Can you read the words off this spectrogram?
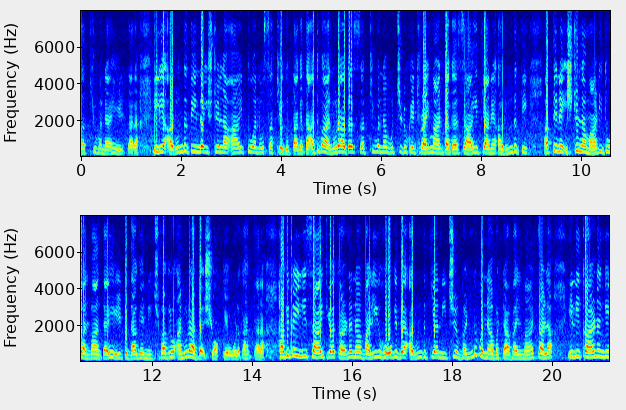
ಸತ್ಯವನ್ನು ಹೇಳ್ತಾರೆ. ಇಲ್ಲಿ ಅರುಂಧತಿಯಿಂದ ಇಷ್ಟೆಲ್ಲ ಆಯಿತು ಅನ್ನೋ ಸತ್ಯ ಗೊತ್ತಾಗುತ್ತೆ? ಅಥವಾ ಅನುರಾಧ ಸತ್ಯವನ್ನ ಮುಚ್ಚಿಡೋಕೆ ಟ್ರೈ ಮಾಡಿದಾಗ ಸಾಹಿತ್ಯನೇ ಅರುಂಧತಿ, ಅತ್ತೆನೇ ಇಷ್ಟೆಲ್ಲ ಮಾಡಿದ್ದು ಅಲ್ವಾ ಅಂತ ಹೇಳ್ತಿದ್ದಾಗ ನಿಜವಾಗ್ಲೂ ಅನುರಾಧ ಶಾಕ್ಗೆ ಒಳಗಾಗ್ತಾರ. ಹಾಗಿದ್ರೆ ಇಲ್ಲಿ ಸಾಹಿತ್ಯ ಕರ್ಣನ ಬಳಿ ಹೋಗಿದ್ದೆ ಅರುಂಧತಿಯ ನಿಜ ಬಣ್ಣವನ್ನ ಬಟ್ಟ ಬಯಲ್ ಮಾಡ್ತಾಳ. ಇಲ್ಲಿ ಕಾರಣಂಗೆ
